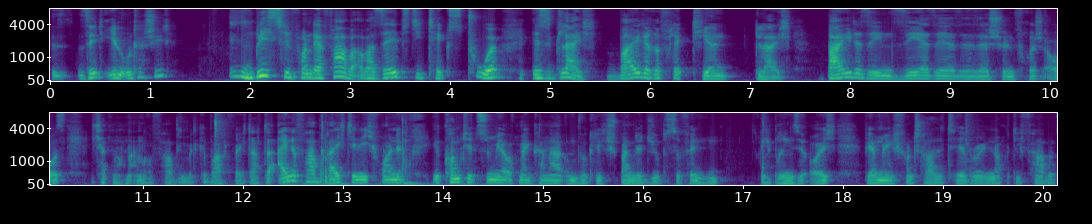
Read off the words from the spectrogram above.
seht ihr einen Unterschied? Ein bisschen von der Farbe, aber selbst die Textur ist gleich. Beide reflektieren gleich. Beide sehen sehr, sehr, sehr, sehr schön frisch aus. Ich habe noch eine andere Farbe mitgebracht, weil ich dachte, eine Farbe reicht hier nicht, Freunde. Ihr kommt hier zu mir auf meinen Kanal, um wirklich spannende Dupes zu finden. Ich bringe sie euch. Wir haben nämlich von Charlotte Tilbury noch die Farbe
